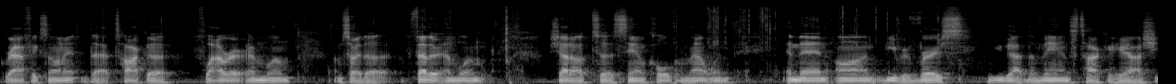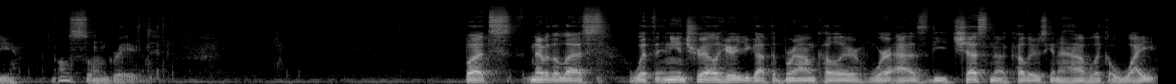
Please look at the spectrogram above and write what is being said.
graphics on it. That Taka flower emblem. I'm sorry, the feather emblem. Shout out to Sam Colt on that one. And then on the reverse, you got the Vans Taka Hayashi also engraved. But nevertheless, with the Indian Trail here, you got the brown color, whereas the chestnut color is gonna have like a white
